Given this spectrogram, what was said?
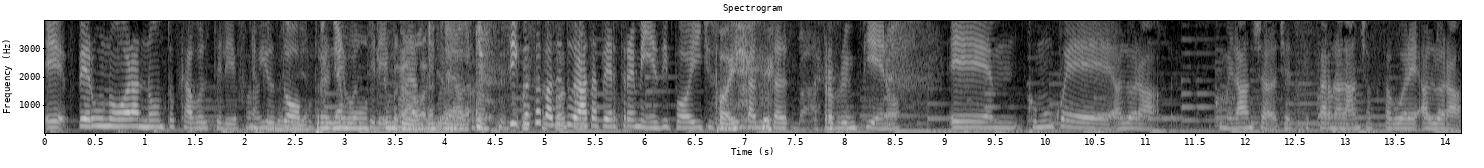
e per un'ora non toccavo il telefono. Io dopo prendevo il telefono. sì, questa cosa è durata per tre mesi, poi ci sono poi. ricaduta proprio in pieno. E ehm, comunque, allora, come lancia, cioè spezzare una lancia a sfavore, allora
